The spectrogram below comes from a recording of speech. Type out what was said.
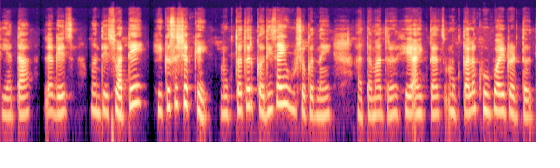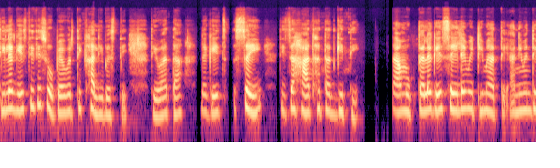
ती आता लगेच म्हणते स्वाते हे कसं शक्य आहे? मुक्ता तर कधीच आई होऊ शकत नाही. आता मात्र हे ऐकताच मुक्ताला खूप वाईट वाटतं. ती लगेच तिथे सोप्यावरती खाली बसते. तेव्हा आता लगेच सई तिचा हात हातात घेते. त्या मुक्ता लगेच सईला मिठी मारते आणि म्हणते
